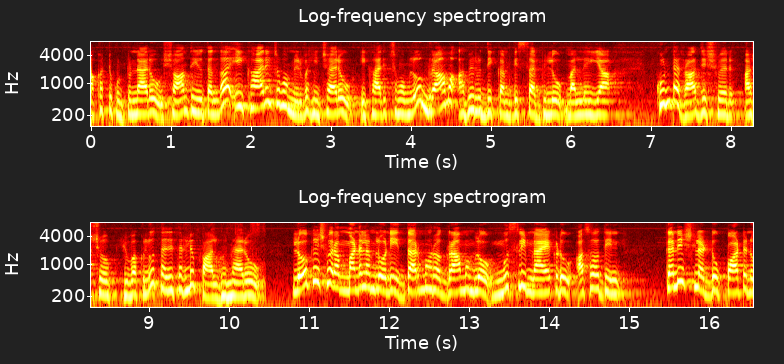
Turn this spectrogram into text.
ఆకట్టుకుంటున్నారు. శాంతియుతంగా ఈ కార్యక్రమం నిర్వహించారు. ఈ కార్యక్రమంలో గ్రామ అభివృద్ధి కమిటీ సభ్యులు మల్లయ్య కుంట రాజేశ్వర్ అశోక్ యువకులు తదితరులు పాల్గొన్నారు. లోకేశ్వరం మండలంలోని ధర్మవరం గ్రామంలో ముస్లిం నాయకుడు అసోద్దీన్ గణేష్ లడ్డు పాటను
